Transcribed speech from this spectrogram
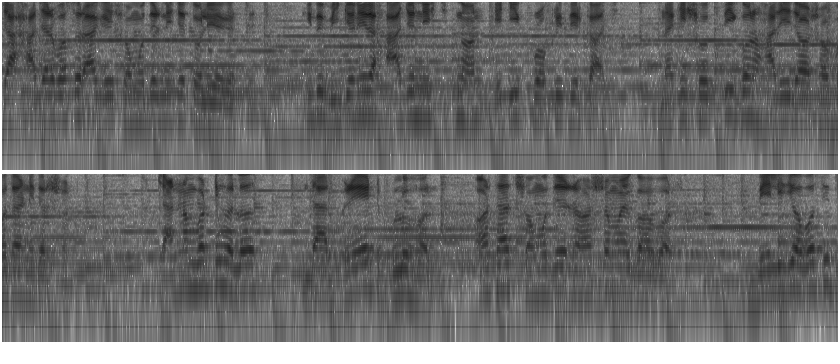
যা হাজার বছর আগে সমুদ্রের নিচে তলিয়ে গেছে। কিন্তু বিজ্ঞানীরা আজও নিশ্চিত নন এটি প্রকৃতির কাজ, নাকি সত্যিই কোনো হারিয়ে যাওয়া সভ্যতার নিদর্শন। চার নম্বরটি হলো দ্য গ্রেট ব্লু হোল, অর্থাৎ সমুদ্রের রহস্যময় গহ্বর। বেলিজে অবস্থিত,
